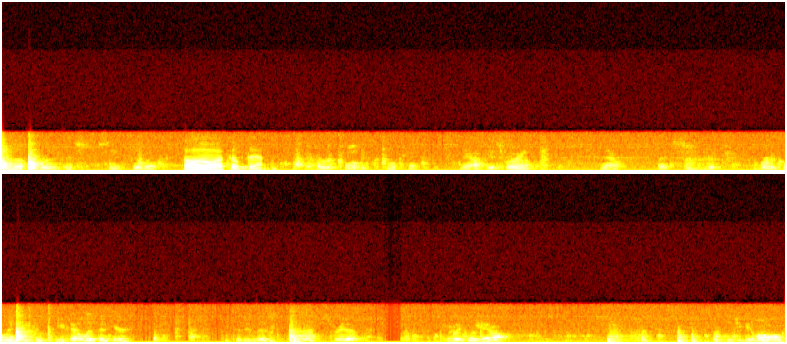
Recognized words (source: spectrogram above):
Enough for it. See, feel that? Oh, I felt that. I heard a clunk. Okay. Now, it's free. Now, that's, that's vertically, you can, you got a lip in here to do this, straight up. Quickly. Yeah. Did you get them all?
